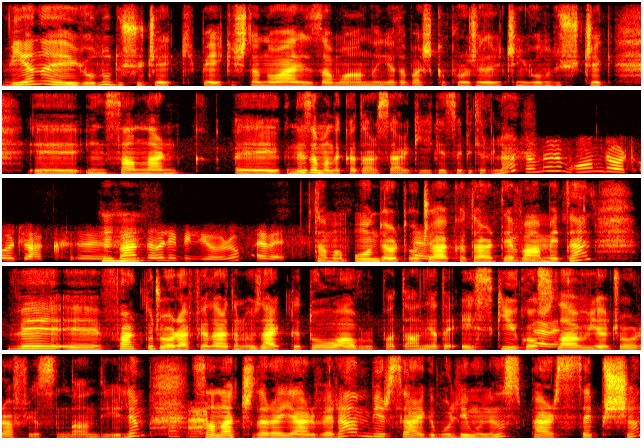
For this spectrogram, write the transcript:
Viyana'ya yolu düşecek belki işte Noel zamanı ya da başka projeler için yolu düşecek e, insanlar e, ne zamana kadar sergiyi gezebilirler? Sanırım 14 Ocak. E, hı. Ben de öyle biliyorum. Evet. Tamam 14 Evet. Ocağı kadar devam eden ve e, farklı coğrafyalardan özellikle Doğu Avrupa'dan ya da eski Yugoslavya coğrafyasından diyelim sanatçılara yer veren bir sergi bu Luminous Perception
